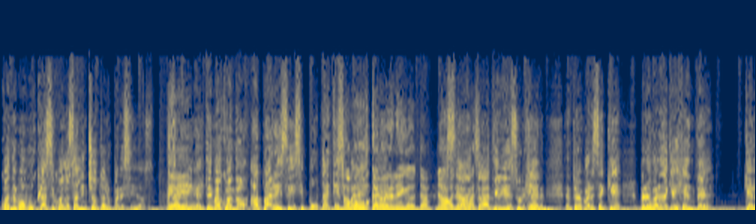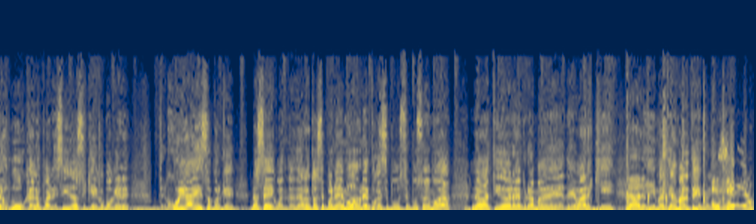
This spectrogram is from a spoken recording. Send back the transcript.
cuando vos buscás es cuando salen chotos los parecidos. Claro. Sí. El tema es cuando aparece y dices, puta, este Es como igual a buscar este". una anécdota. No, te va a Exacto, pasar. Tiene que surgir. Claro. Entonces me parece que. Pero es verdad que hay gente que los busca, los parecidos, y que como que juega eso porque, no sé, cuando de rato se pone de moda, una época se puso, se puso de moda la batidora del programa de, de Barsky Claro. y Matías Martín. ¿En serio?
